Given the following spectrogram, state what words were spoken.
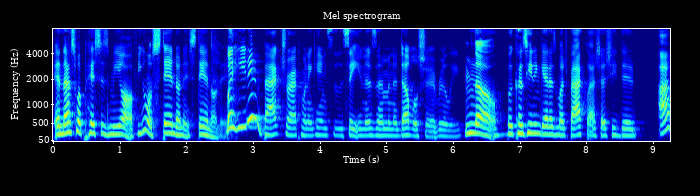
And that's what pisses me off. You gonna stand on it, stand on it. But he didn't backtrack when it came to the Satanism and the devil shit. Really, no, because he didn't get as much backlash as she did. I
